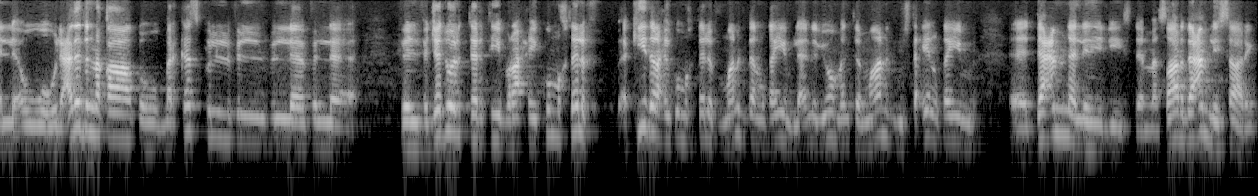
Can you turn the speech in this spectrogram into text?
ال- والعدد النقاط ومركزك في في ال- في ال- في ال- في ال- في جدول الترتيب راح يكون مختلف. أكيد راح يكون مختلف وما نقدر نقيم لأن اليوم أنت ما مستحيل نقيم آه، دعمنا لما صار دعم لساري.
